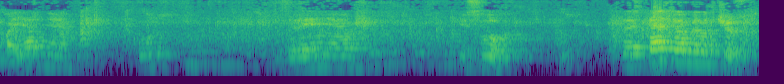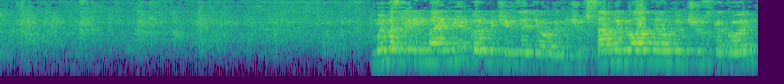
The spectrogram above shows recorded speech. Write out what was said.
обаяние, вкус, зрение и слух. То есть пять органов чувств. Мы воспринимаем мир только через эти органы чувств. Самый главный орган чувств какой?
